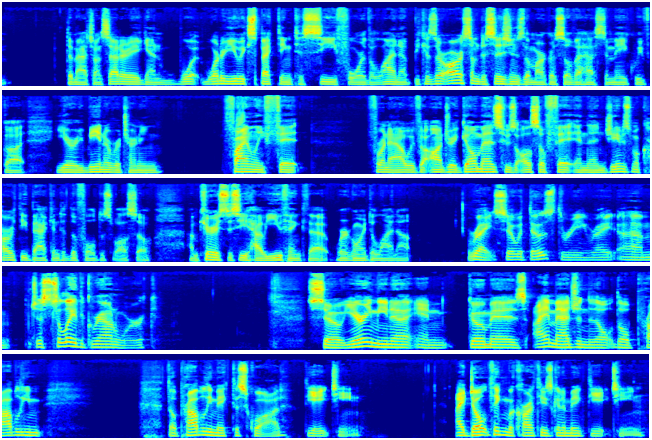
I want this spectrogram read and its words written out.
the match on Saturday again, what what are you expecting to see for the lineup? Because there are some decisions that Marco Silva has to make. We've got Yerry Mina returning, finally fit for now. We've got Andre Gomes, who's also fit, and then James McCarthy back into the fold as well. So I'm curious to see how you think that we're going to line up. Right. So with those three, right, um, just to lay the groundwork. So Yerry Mina and Gomes, I imagine they'll they'll probably they'll probably make the squad, the 18. I don't think McCarthy's going to make the 18.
